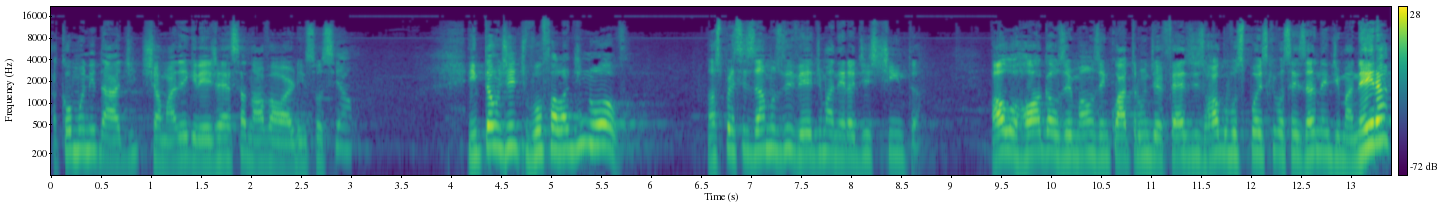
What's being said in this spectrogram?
A comunidade chamada igreja é essa nova ordem social. Então, gente, vou falar de novo. Nós precisamos viver de maneira distinta. Paulo roga aos irmãos em 4:1 de Efésios, diz: "Rogo-vos, pois, que vocês andem de maneira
